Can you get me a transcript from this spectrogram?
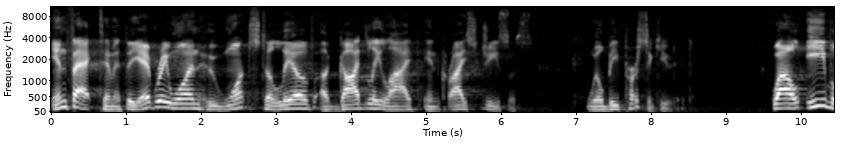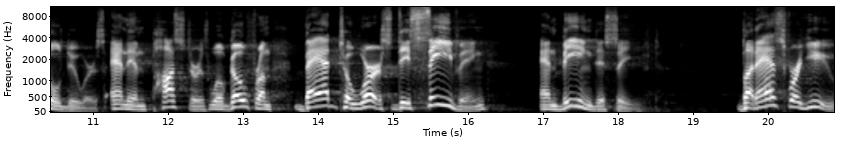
In fact, Timothy, everyone who wants to live a godly life in Christ Jesus will be persecuted. While evildoers and impostors will go from bad to worse, deceiving and being deceived. But as for you,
